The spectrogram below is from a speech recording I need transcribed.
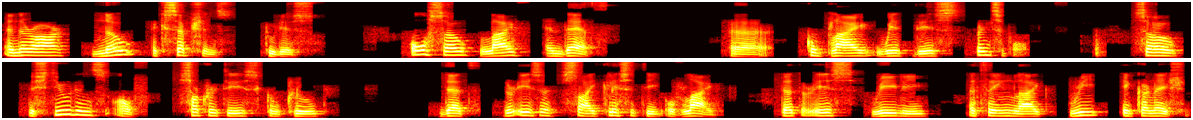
And there are no exceptions to this. Also, life and death uh, comply with this principle. So, the students of Socrates conclude that there is a cyclicity of life, that there is really a thing like reincarnation.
